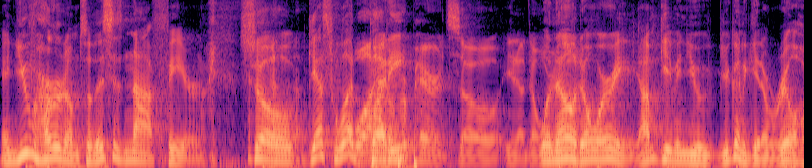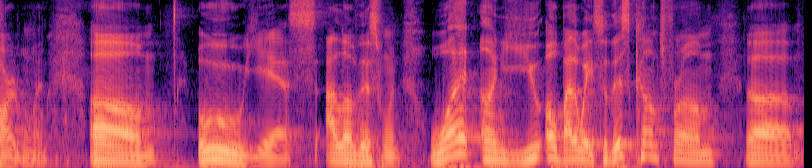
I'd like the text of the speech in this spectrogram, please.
and you've heard them, so this is not fair. So guess what, Well, I buddy? haven't prepared, so you know, don't Well, worry. no, don't worry. I'm giving you. You're going to get a real hard one. Um, ooh, yes, I love this one. What on you? Oh, by the way, so this comes from uh,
